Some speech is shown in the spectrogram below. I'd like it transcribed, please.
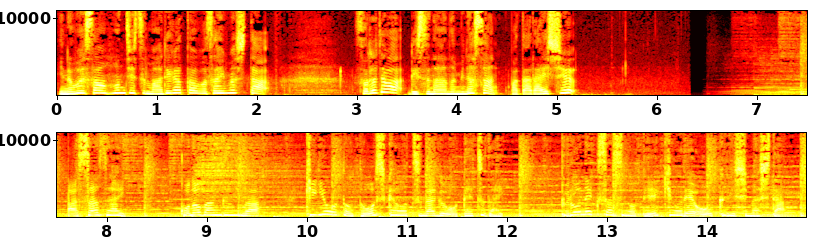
い、井上さん、本日もありがとうございました。それでは、リスナーの皆さん、また来週。朝鮮この番組は、企業と投資家をつなぐお手伝い、プロネクサスの提供でお送りしました。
